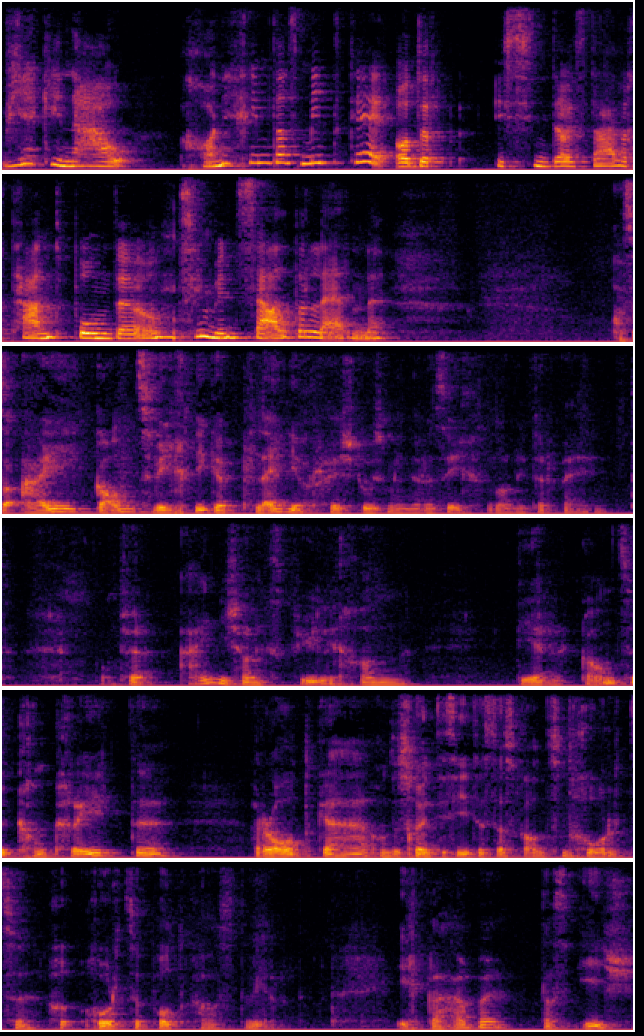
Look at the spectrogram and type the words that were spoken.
wie genau kann ich ihm das mitgeben? Oder sind uns da einfach die Hände gebunden und sie müssen selber lernen. Also ein ganz wichtiger Player hast du aus meiner Sicht noch nicht erwähnt. Und für einen habe ich das Gefühl, ich kann dir ganz konkreten Rat geben und es könnte sein, dass das ganz ein kurzer, kurzer Podcast wird. Ich glaube, das ist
